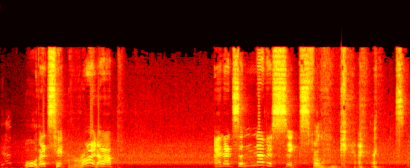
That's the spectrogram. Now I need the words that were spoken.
Yep. Oh, that's hit right up. And that's another six for Long Cat.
